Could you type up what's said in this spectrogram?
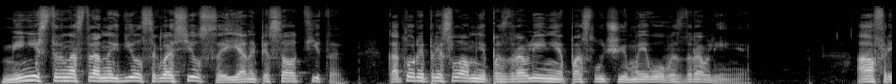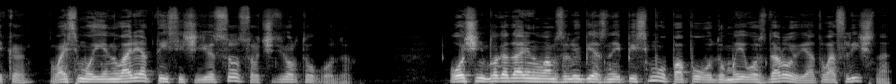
Министр иностранных дел согласился, и я написал Тита, который прислал мне поздравления по случаю моего выздоровления. Африка, 8 января 1944 года. Очень благодарен вам за любезное письмо по поводу моего здоровья от вас лично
